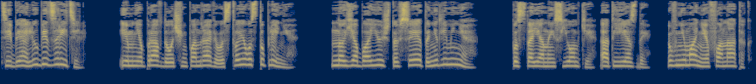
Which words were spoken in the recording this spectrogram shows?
тебя любит зритель. И мне правда очень понравилось твое выступление. Но я боюсь, что все это не для меня. Постоянные съемки, отъезды, внимание фанаток,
